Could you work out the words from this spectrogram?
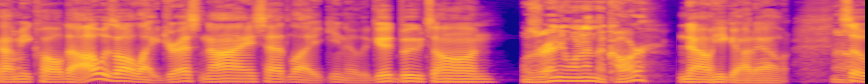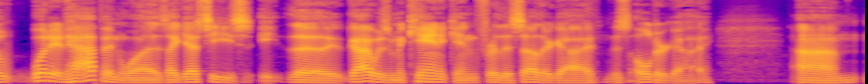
Got me called out. I was all like dressed nice, had like, you know, the good boots on. Was there anyone in the car? No, he got out. So what had happened was, I guess he's the guy was mechanicing for this other guy, this older guy, um,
